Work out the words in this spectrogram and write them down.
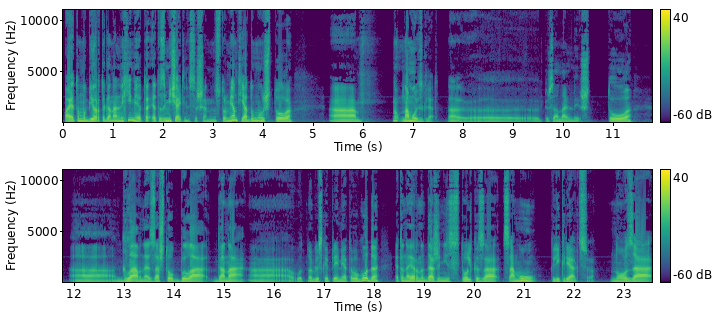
Поэтому биоортогональная химия это, это замечательный совершенно инструмент. Я думаю, что а, ну, на мой взгляд, да, э, персональный, что а, главное, за что была дана а, вот Нобелевская премия этого года, это, наверное, даже не столько за саму клик-реакцию, но mm-hmm. за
